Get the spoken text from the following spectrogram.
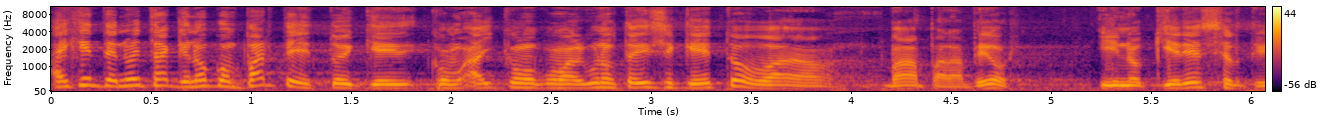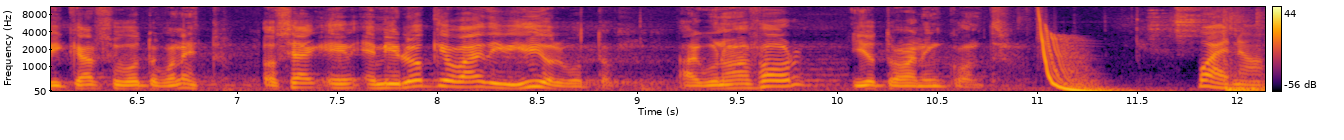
hay gente nuestra que no comparte esto y que como, hay como, como algunos ustedes dicen que esto va, va para peor y no quiere certificar su voto con esto. O sea, en, mi bloque va dividido el voto. Algunos a favor y otros van en contra. Bueno,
